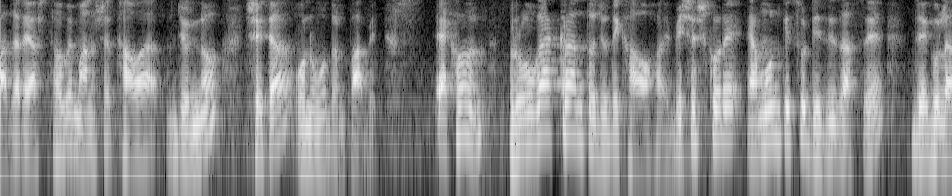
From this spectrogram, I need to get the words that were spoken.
বাজারে আসতে হবে, মানুষের খাওয়ার জন্য সেটা অনুমোদন পাবে। এখন রোগাক্রান্ত যদি খাওয়া হয়, বিশেষ করে এমন কিছু ডিজিজ আছে যেগুলা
